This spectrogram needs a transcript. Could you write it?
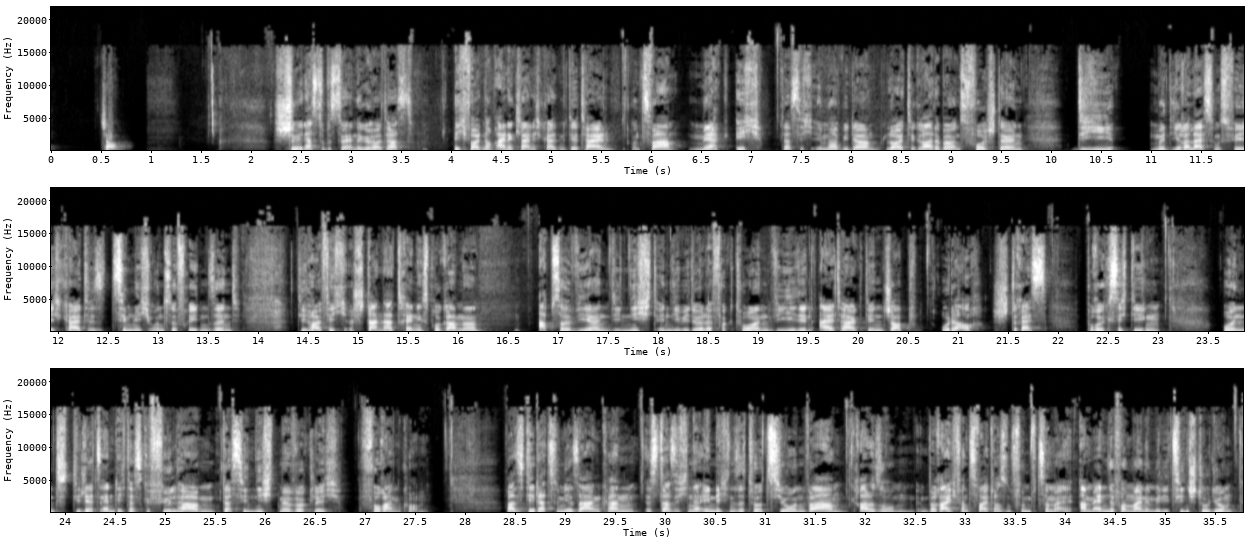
Ciao. Schön, dass du bis zu Ende gehört hast. Ich wollte noch eine Kleinigkeit mit dir teilen. Und zwar merke ich, dass sich immer wieder Leute gerade bei uns vorstellen, die mit ihrer Leistungsfähigkeit ziemlich unzufrieden sind, die häufig Standardtrainingsprogramme absolvieren, die nicht individuelle Faktoren wie den Alltag, den Job oder auch Stress berücksichtigen und die letztendlich das Gefühl haben, dass sie nicht mehr wirklich vorankommen. Was ich dir dazu mir sagen kann, ist, dass ich in einer ähnlichen Situation war, gerade so im Bereich von 2015 am Ende von meinem Medizinstudium.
